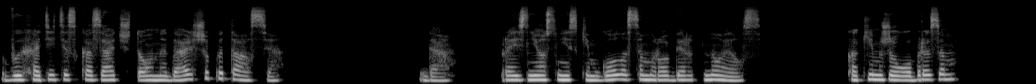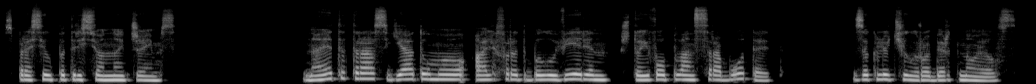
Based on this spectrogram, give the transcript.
«Вы хотите сказать, что он и дальше пытался?» «Да», — произнес низким голосом Роберт Нойлс. «Каким же образом?» — спросил потрясенный Джеймс. На этот раз, я думаю, Альфред был уверен, что его план сработает, заключил Роберт Нойлс.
